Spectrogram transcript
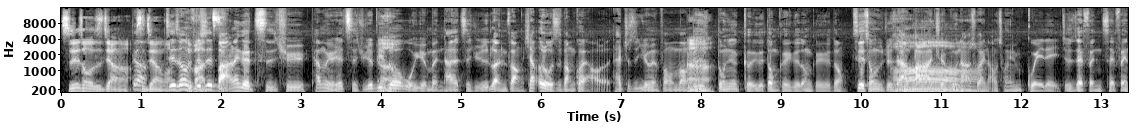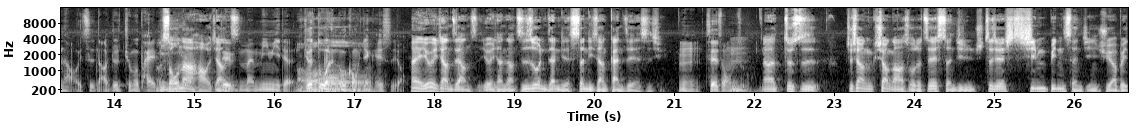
直接重组是这样啊，是这样吗？直接重组就是把那个词区，他们有些词区，就比如说我原本它的词区是乱放，像俄罗斯方块好了，它就是原本放放放，就是中间隔一个洞，隔一个洞，隔一个洞。直接重组就是要把它全部拿出来，然后重新归类，就是再分再分好一次，然后就全部排列收纳好这样子，蛮秘密的，你就多很多空间可以使用。哎，有点像这样子，有点像这样，只是说你在你的身体上干这件事情。嗯，直接重组，那就是。就像像刚刚说的，这些神经，这些新兵神经需要被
